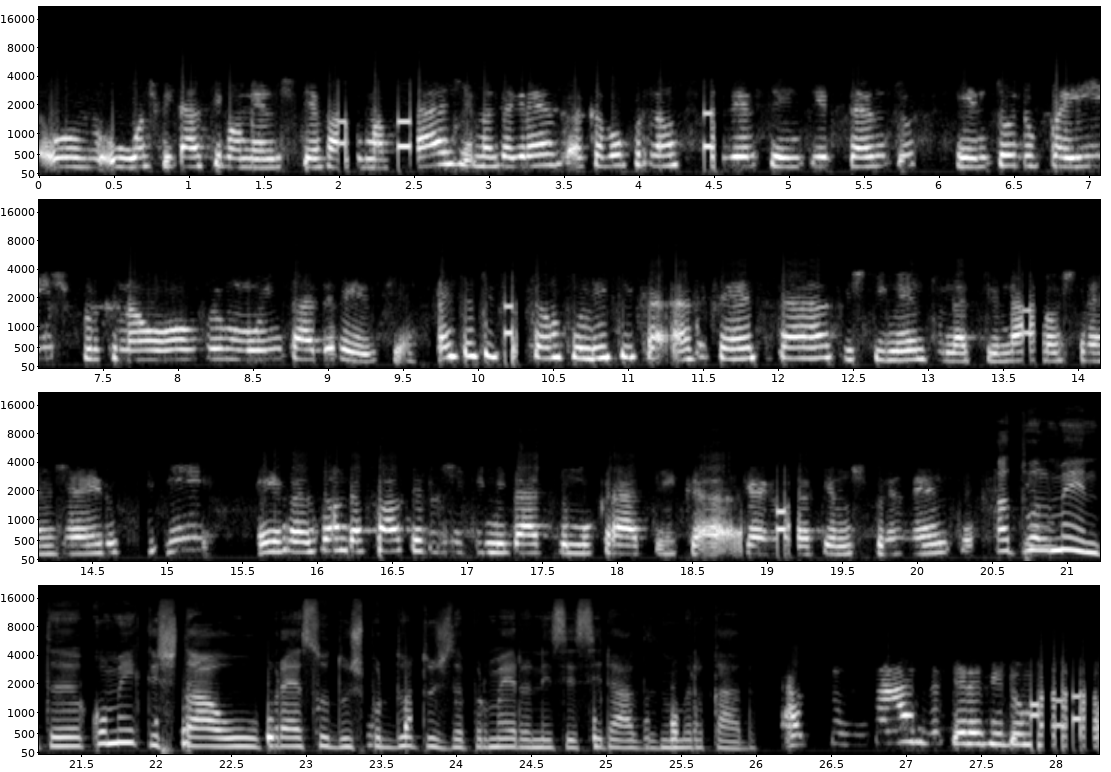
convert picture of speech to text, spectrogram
O, o Hospital Simão Mendes teve alguma paragem, mas a greve acabou por não se fazer sentir tanto em todo o país porque não houve muita aderência. Esta situação política afeta o investimento nacional ou estrangeiro e em razão da falta de legitimidade democrática que agora temos presente. Atualmente, como é que está o preço dos produtos da primeira necessidade no mercado? Apesar de ter havido uma,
